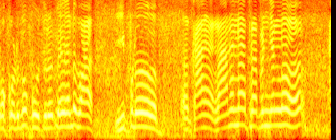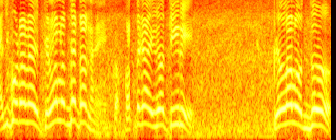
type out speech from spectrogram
ఒక కొడుకు కూతురు. లేదంటే వా ఇప్పుడు కా- రానున్న ప్రపంచంలో అది కూడా లేదు. పిల్లలు వద్దటనే కొత్తగా ఇదో తీరి పిల్లలు వద్దు.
